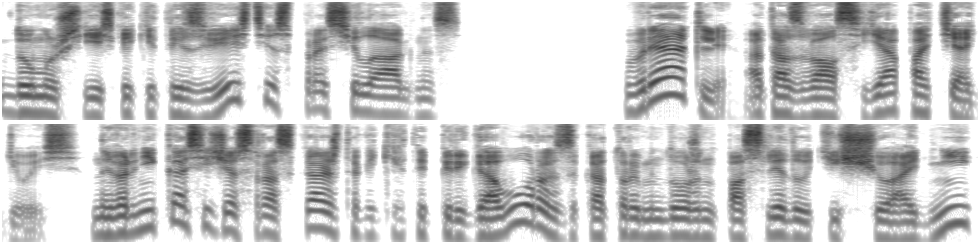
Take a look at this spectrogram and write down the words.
«Думаешь, есть какие-то известия?» — спросила Агнес. «Вряд ли», — отозвался я, потягиваясь. «Наверняка сейчас расскажет о каких-то переговорах, за которыми должен последовать еще одни,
